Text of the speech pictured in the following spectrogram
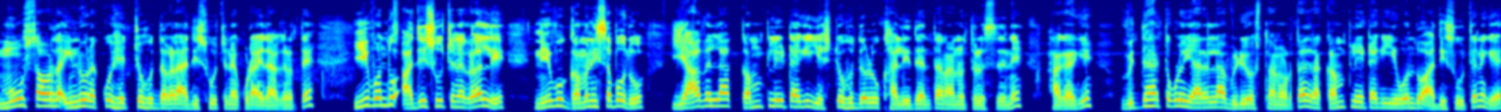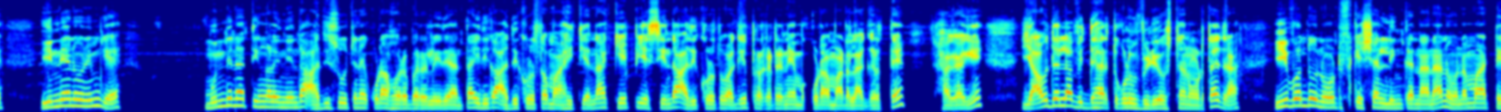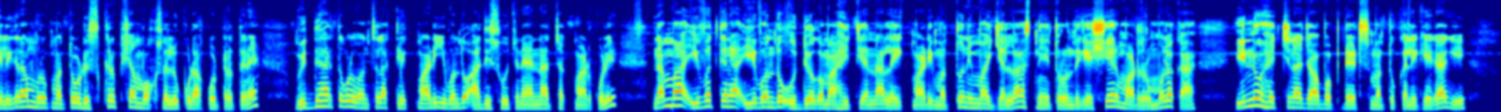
ಮೂರು ಸಾವಿರದ ಇನ್ನೂರಕ್ಕೂ ಹೆಚ್ಚು ಹುದ್ದೆಗಳ ಅಧಿಸೂಚನೆ ಕೂಡ ಇದಾಗಿರುತ್ತೆ. ಈ ಒಂದು ಅಧಿಸೂಚನೆಗಳಲ್ಲಿ ನೀವು ಗಮನಿಸಬಹುದು ಯಾವೆಲ್ಲ ಕಂಪ್ಲೀಟಾಗಿ ಎಷ್ಟು ಹುದ್ದೆಗಳು ಖಾಲಿ ಇದೆ ಅಂತ ನಾನು ತಿಳಿಸಿದ್ದೀನಿ. ಹಾಗಾಗಿ ವಿದ್ಯಾರ್ಥಿಗಳು ಯಾರೆಲ್ಲ ವಿಡಿಯೋಸ್ನ ನೋಡ್ತಾ ಇದ್ರೆ ಕಂಪ್ಲೀಟಾಗಿ ಈ ಒಂದು ಅಧಿಸೂಚನೆಗೆ ಇನ್ನೇನು ನಿಮಗೆ ಮುಂದಿನ ತಿಂಗಳಿನಿಂದ ಅಧಿಸೂಚನೆ ಕೂಡ ಹೊರಬರಲಿದೆ ಅಂತ ಇದೀಗ ಅಧಿಕೃತ ಮಾಹಿತಿಯನ್ನು ಕೆ ಪಿ ಎಸ್ ಸಿಯಿಂದ ಅಧಿಕೃತವಾಗಿ ಪ್ರಕಟಣೆ ಕೂಡ ಮಾಡಲಾಗಿರುತ್ತೆ. ಹಾಗಾಗಿ ಯಾವುದೆಲ್ಲ ವಿದ್ಯಾರ್ಥಿಗಳು ವಿಡಿಯೋಸ್ನ ನೋಡ್ತಾ ಇದ್ರೆ, ಈ ಒಂದು ನೋಟಿಫಿಕೇಷನ್ ಲಿಂಕನ್ನು ನಾನು ನಮ್ಮ ಟೆಲಿಗ್ರಾಮ್ ಗ್ರೂಪ್ ಮತ್ತು ಡಿಸ್ಕ್ರಿಪ್ಷನ್ ಬಾಕ್ಸಲ್ಲೂ ಕೂಡ ಕೊಟ್ಟಿರ್ತೇನೆ. ವಿದ್ಯಾರ್ಥಿಗಳು ಒಂದ್ಸಲ ಕ್ಲಿಕ್ ಮಾಡಿ ಈ ಒಂದು ಅಧಿಸೂಚನೆಯನ್ನು ಚೆಕ್ ಮಾಡ್ಕೊಳ್ಳಿ. ನಮ್ಮ ಇವತ್ತಿನ ಈ ಒಂದು ಉದ್ಯೋಗ ಮಾಹಿತಿಯನ್ನು ಲೈಕ್ ಮಾಡಿ ಮತ್ತು ನಿಮ್ಮ ಎಲ್ಲ ಸ್ನೇಹಿತರೊಂದಿಗೆ ಶೇರ್ ಮಾಡೋದ್ರ ಮೂಲಕ ಇನ್ನೂ ಹೆಚ್ಚಿನ ಜಾಬ್ ಅಪ್ಡೇಟ್ಸ್ ಮತ್ತು ಕಲಿಕೆಗಾಗಿ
